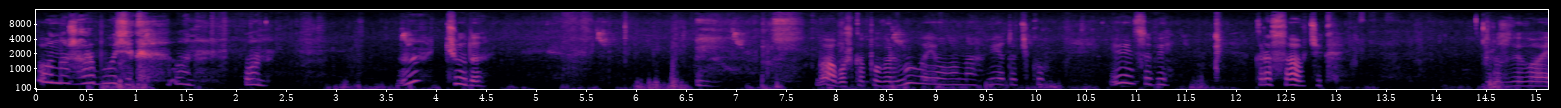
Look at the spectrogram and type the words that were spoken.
Он наш гарбузик. Он, он. А? Чудо. Бабушка повернула його на віточку. І він собі красавчик розвиває.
